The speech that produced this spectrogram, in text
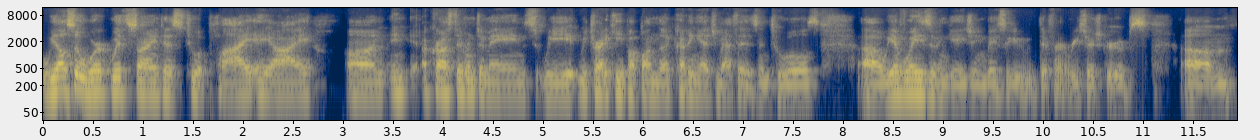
We also work with scientists to apply AI on in, across different domains. We we try to keep up on the cutting edge methods and tools. Uh, we have ways of engaging basically different research groups um,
